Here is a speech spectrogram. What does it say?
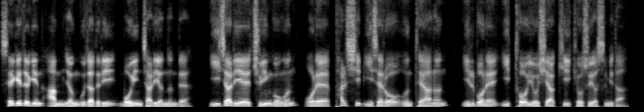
세계적인 암 연구자들이 모인 자리였는데 이 자리의 주인공은 올해 82세로 은퇴하는 일본의 이토 요시아키 교수였습니다.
